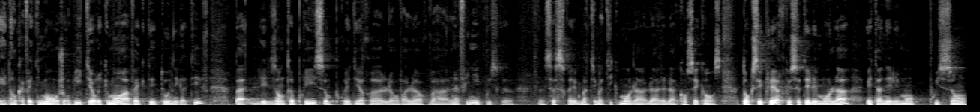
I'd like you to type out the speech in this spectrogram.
Et, donc, effectivement, aujourd'hui, théoriquement, avec des taux négatifs, ben, les entreprises, on pourrait dire, euh, leur valeur va à l'infini, puisque ce serait mathématiquement la, conséquence. Donc c'est clair que cet élément-là est un élément puissant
